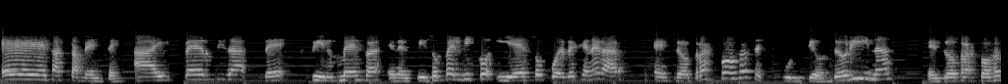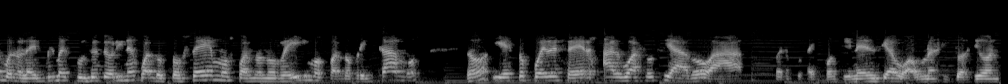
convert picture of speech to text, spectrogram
Exactamente, hay pérdida de firmeza en el piso pélvico y eso puede generar, entre otras cosas, expulsión de orina, entre otras cosas, bueno, la misma expulsión de orina cuando tosemos, cuando nos reímos, cuando brincamos, Y esto puede ser algo asociado a, bueno, pues a incontinencia o a una situación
